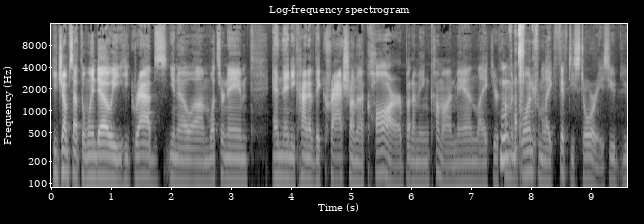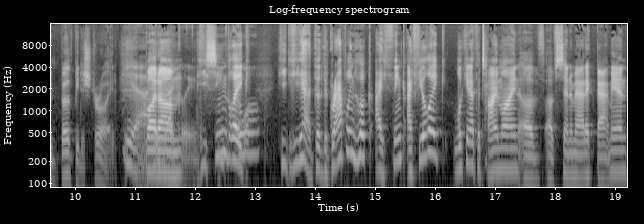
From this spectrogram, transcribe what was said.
he jumps out the window, he he grabs, you know, um, what's her name, and then he kind of they crash on a car. But I mean, come on, man, like you're coming going from like 50 stories, you'd you'd both be destroyed. Yeah, but um, exactly. he seemed like Well- he, he yeah the, the grappling hook i think i feel like looking at the timeline of of cinematic batman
